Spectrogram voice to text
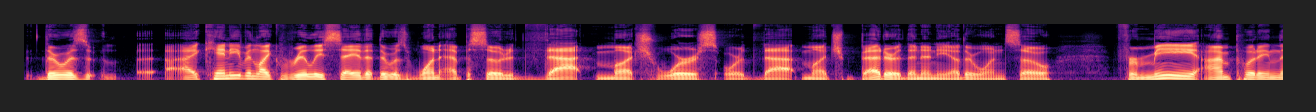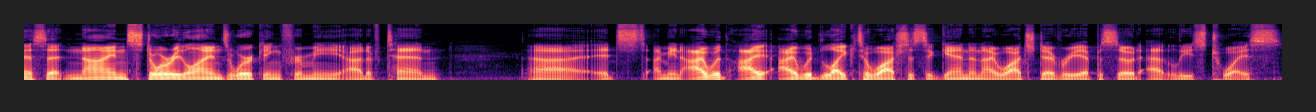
there was I can't even like really say that there was one episode that much worse or that much better than any other one. So for me, I'm putting this at nine storylines working for me out of ten. Uh, it's I mean I would I I would like to watch this again, and I watched every episode at least twice.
